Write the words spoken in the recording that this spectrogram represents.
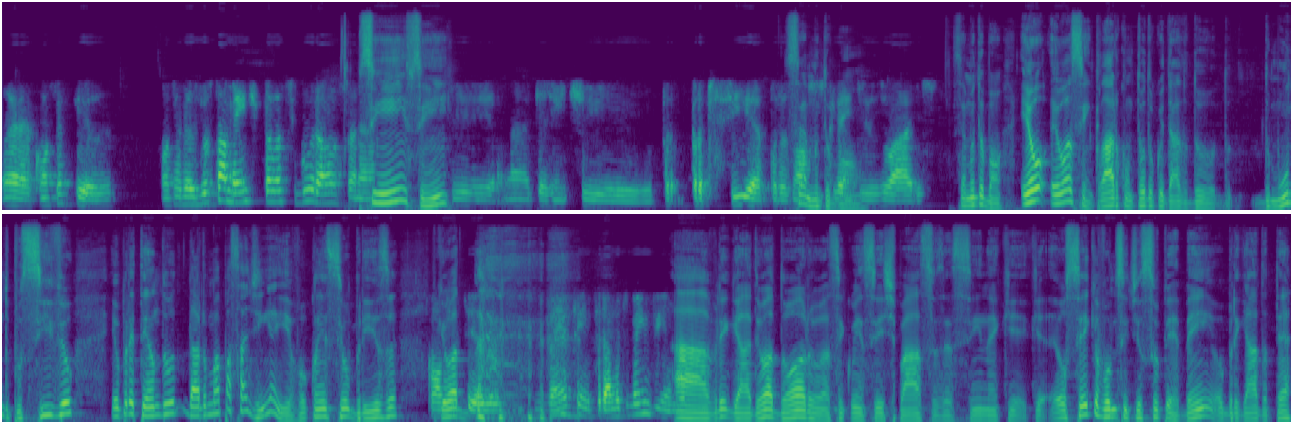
É, com certeza. Com certeza, justamente pela segurança, né? Sim, sim. Que, né, que a gente propicia para os Isso é nossos é clientes bom. e usuários. Isso é muito bom. Eu, eu, assim, claro, com todo o cuidado do, do, do mundo possível, eu pretendo dar uma passadinha aí. Eu vou conhecer o Brisa. Com certeza. Eu... Vem assim, será muito bem-vindo. Ah, obrigado. Eu adoro assim, conhecer espaços assim, né? Que, que eu sei que eu vou me sentir super bem. Obrigado até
